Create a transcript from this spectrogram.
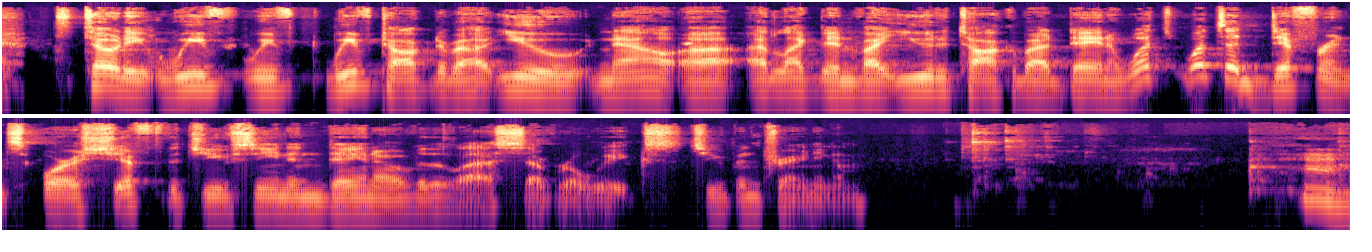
Tony, we've we've we've talked about you. Now, uh, I'd like to invite you to talk about Dana. What's what's a difference or a shift that you've seen in Dana over the last several weeks that you've been training him? Hmm.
